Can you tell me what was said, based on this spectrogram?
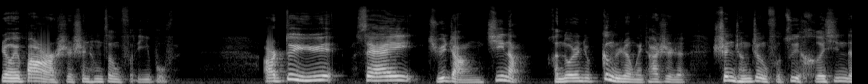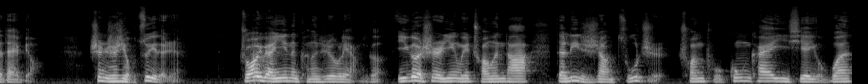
认为巴尔是深层政府的一部分。而对于 CIA 局长基纳，很多人就更认为他是深层政府最核心的代表，甚至是有罪的人。主要原因呢，可能是有两个：一个是因为传闻他在历史上阻止川普公开一些有关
